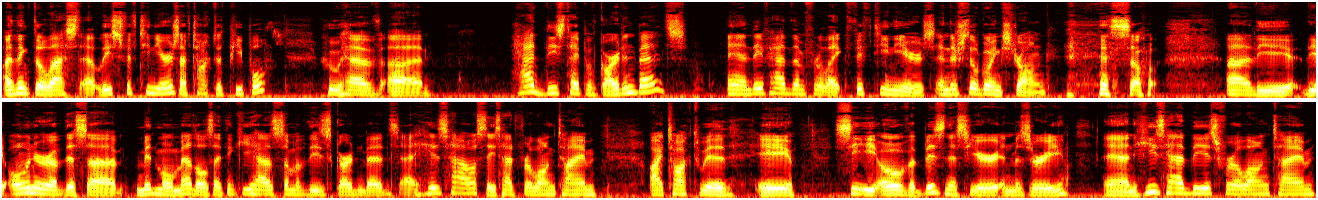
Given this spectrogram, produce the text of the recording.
I think the last at least 15 years I've talked with people who have uh, had these type of garden beds and they've had them for like 15 years and they're still going strong. so uh, the the owner of this uh, Mid Mo Metals, I think he has some of these garden beds at his house. He's had for a long time. I talked with a CEO of a business here in Missouri, and he's had these for a long time.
